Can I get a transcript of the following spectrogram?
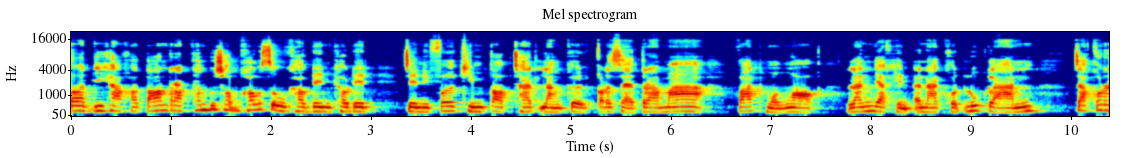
สวัสดีค่ะ ขอต้อนรับท่านผู้ชมเข้าสู่ข่าวเด่นข่าวเด็ด เจนนิเฟอร์คิมตอบชัดหลังเกิดกระแสดราม่าฟาดหัวงอก ลันอยากเห็นอนาคตลูกหลาน จากกร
